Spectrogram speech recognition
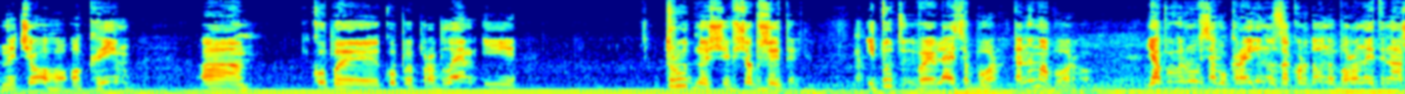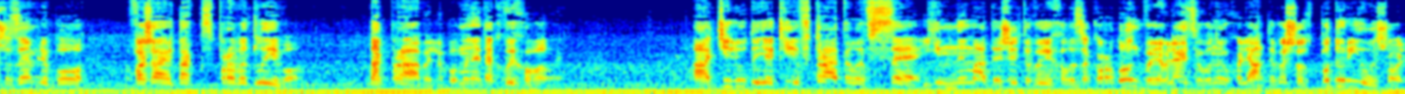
нічого, окрім а, купи, купи проблем і труднощів, щоб жити. І тут виявляється борг. Та нема боргу. Я повернувся в Україну за кордону боронити нашу землю, бо вважаю так справедливо, так правильно, бо мене так виховали. А ті люди, які втратили все, їм нема де жити, виїхали за кордон, виявляється, вони ухилянти. Ви що, подуріли, що ли?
